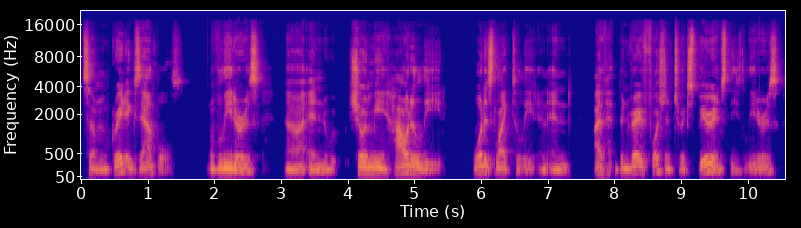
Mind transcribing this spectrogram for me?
some great examples of leaders uh, and showing me how to lead, what it's like to lead. And, and I've been very fortunate to experience these leaders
